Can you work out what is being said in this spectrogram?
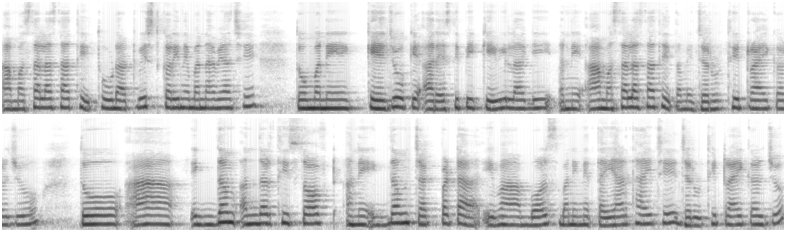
આ મસાલા સાથે થોડા ટ્વિસ્ટ કરીને બનાવ્યા છે. તો મને કહેજો કે આ રેસીપી કેવી લાગી અને આ મસાલા સાથે તમે જરૂરથી ટ્રાય કરજો. તો આ એકદમ અંદરથી સોફ્ટ અને એકદમ ચટપટા એવા બોલ્સ બનીને તૈયાર થાય છે. જરૂરથી ટ્રાય કરજો.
